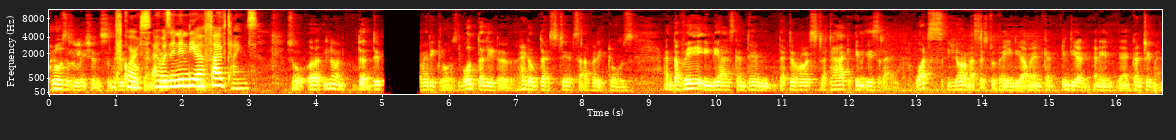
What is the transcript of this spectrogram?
close relations. Of course, I was in India five times. So uh, you know the, the very close. Both the leader, head of the states, are very close. And the way India has condemned the terrorist attack in Israel, what's your message to the India, I Indian and uh, countrymen,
